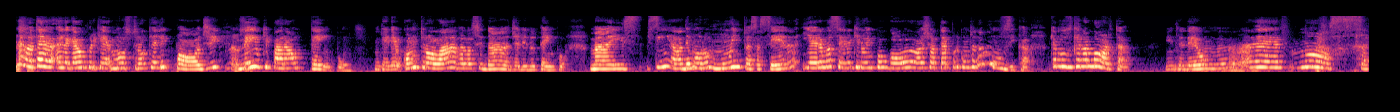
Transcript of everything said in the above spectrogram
não, assim, até é legal porque mostrou que ele pode não, meio que parar o tempo, entendeu? Controlar a velocidade ali do tempo. Mas sim, ela demorou muito essa cena e era uma cena que não empolgou, eu acho até por conta da música, porque a música era morta. Entendeu? É, nossa.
